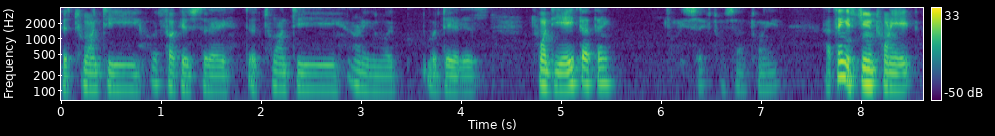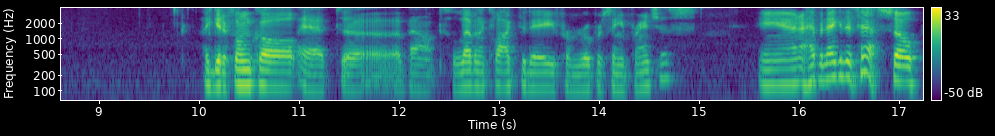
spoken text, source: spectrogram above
the 20, what the fuck is today? The 20, I don't even know what, what day it is. 28th, I think. 26, 27, 28. I think it's June 28th. I get a phone call at uh, about 11 o'clock today from Roper St. Francis, and I have a negative test. So,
